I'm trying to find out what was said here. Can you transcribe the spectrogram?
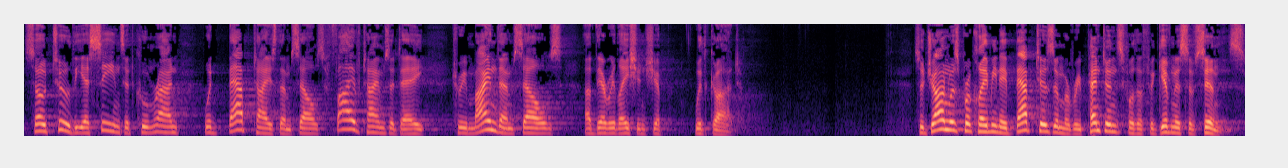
So too, the Essenes at Qumran would baptize themselves five times a day to remind themselves of their relationship with God. So John was proclaiming a baptism of repentance for the forgiveness of sins.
